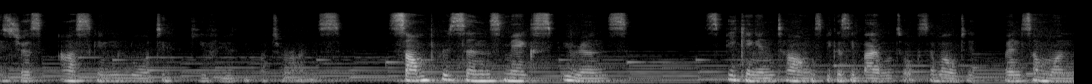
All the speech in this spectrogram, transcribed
is just asking the Lord to give you the utterance. Some persons may experience speaking in tongues because the Bible talks about it when someone,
